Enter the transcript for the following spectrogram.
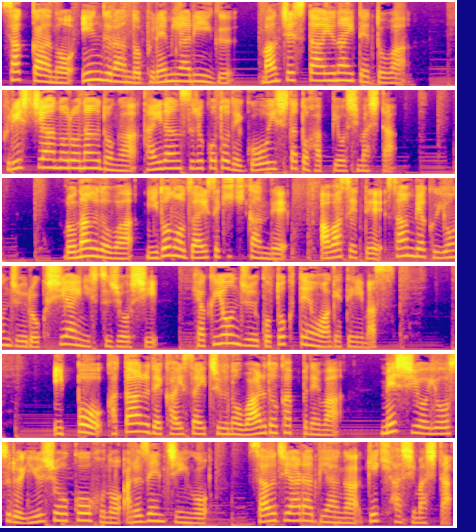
サッカーのイングランドプレミアリーグマンチェスターユナイテッドはクリスチアーノ・ロナウドが対談することで合意したと発表しました。ロナウドは2度の在籍期間で合わせて346試合に出場し、145得点を挙げています。一方、カタールで開催中のワールドカップでは、メッシを擁する優勝候補のアルゼンチンをサウジアラビアが撃破しました。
